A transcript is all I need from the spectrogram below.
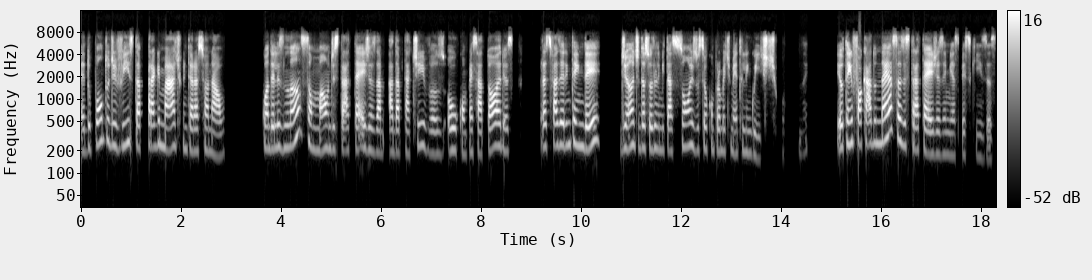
né, do ponto de vista pragmático interacional. Quando eles lançam mão de estratégias adaptativas ou compensatórias para se fazer entender diante das suas limitações, do seu comprometimento linguístico. Né? Eu tenho focado nessas estratégias em minhas pesquisas,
